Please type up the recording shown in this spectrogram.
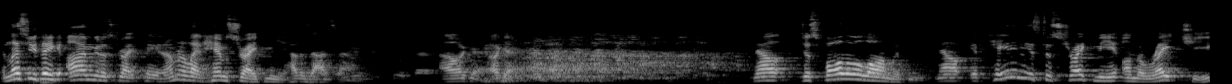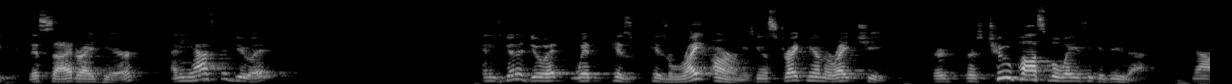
unless you think I'm going to strike Caden, I'm going to let him strike me. How does that sound? Oh, okay, okay. Now, just follow along with me. Now, if Caden is to strike me on the right cheek, this side right here, and he has to do it, and he's going to do it with his, his right arm. He's going to strike me on the right cheek. There's, there's two possible ways he could do that. Now,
